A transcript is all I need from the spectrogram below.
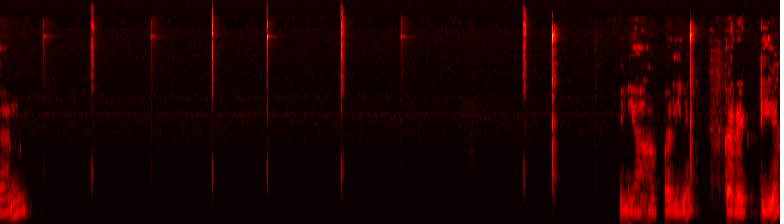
Then. यहाँ पर ये करेक्ट ही है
